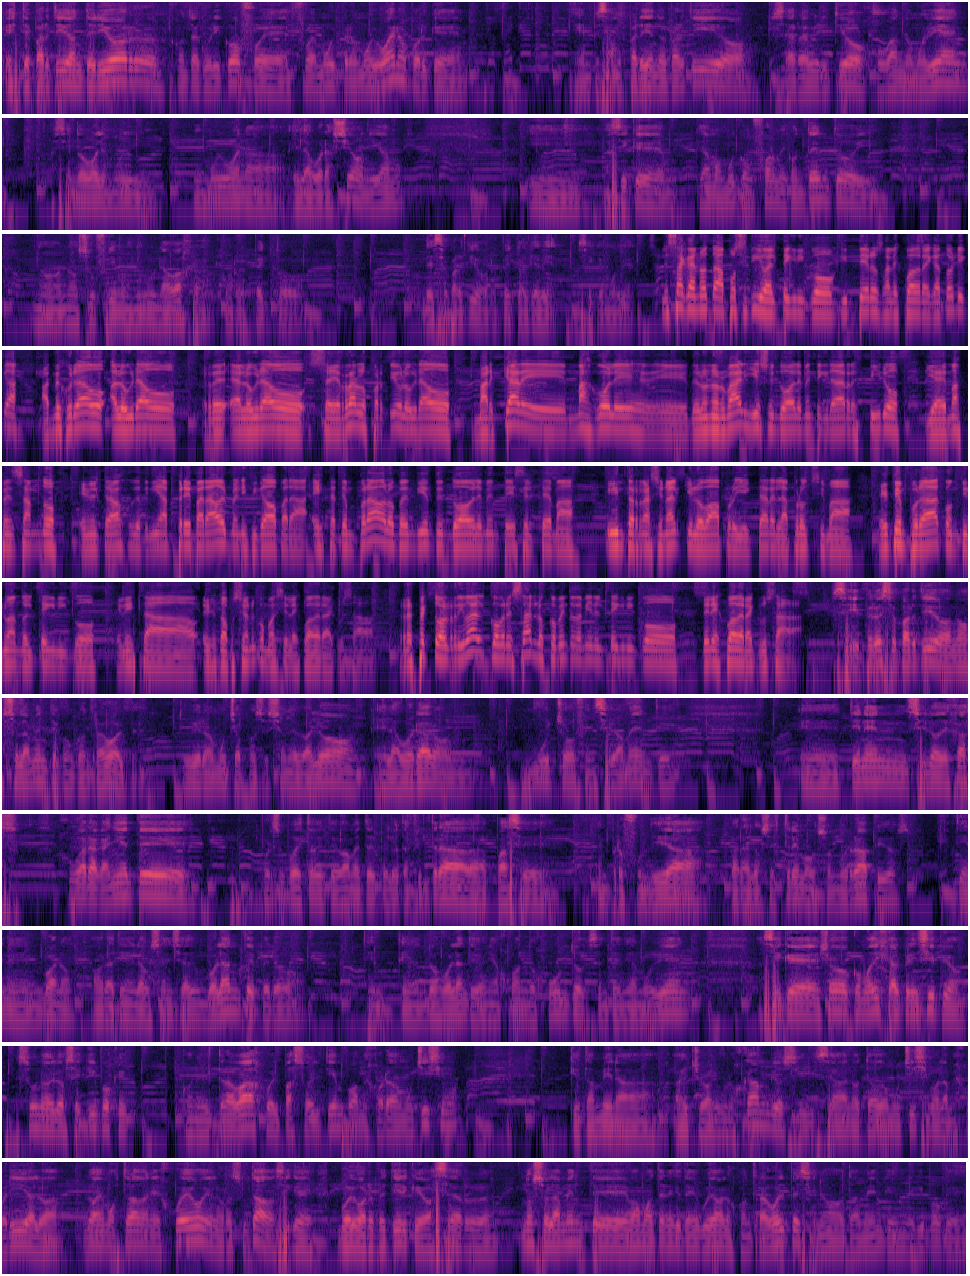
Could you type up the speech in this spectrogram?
este partido anterior contra Curicó fue, fue muy, pero muy bueno porque empezamos perdiendo el partido, se revirtió jugando muy bien, haciendo goles muy, de muy buena elaboración, digamos. Y así que quedamos muy conformes y contentos y no, no sufrimos ninguna baja con respecto de ese partido respecto al que viene. Así que muy bien. Le saca nota positiva el técnico Quinteros a la escuadra de Católica. Ha mejorado, ha logrado, ha logrado cerrar los partidos, ha logrado marcar eh, más goles de, lo normal y eso indudablemente que le da respiro y además pensando en el trabajo que tenía preparado y planificado para esta temporada. Lo pendiente indudablemente es el tema internacional que lo va a proyectar en la próxima eh, temporada, continuando el técnico en esta, en esta opción, como hace la escuadra cruzada. Respecto al rival, Cobresal, los comenta también el técnico de la escuadra cruzada. Sí, pero ese partido no solamente con contragolpe. Tuvieron mucha posesión del balón, elaboraron mucho ofensivamente. Eh, tienen, si lo dejas jugar a Cañete, por supuesto que te va a meter pelota filtrada, pase en profundidad para los extremos son muy rápidos. Tienen, bueno, ahora tienen la ausencia de un volante, pero tienen, dos volantes que venían jugando juntos, que se entendían muy bien. Así que yo, como dije al principio, es uno de los equipos que con el trabajo, el paso del tiempo ha mejorado muchísimo que también ha, hecho algunos cambios y se ha notado muchísimo la mejoría, lo ha, lo ha demostrado en el juego y en los resultados. Así que vuelvo a repetir que va a ser, no solamente vamos a tener que tener cuidado en los contragolpes, sino también que es un equipo que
